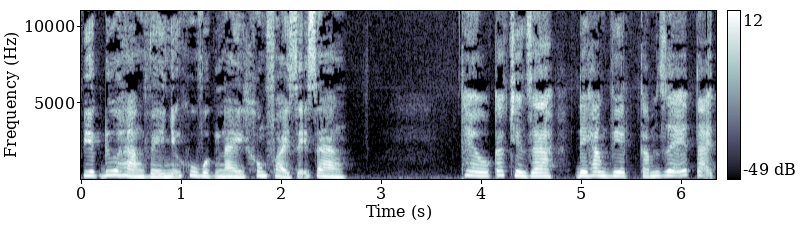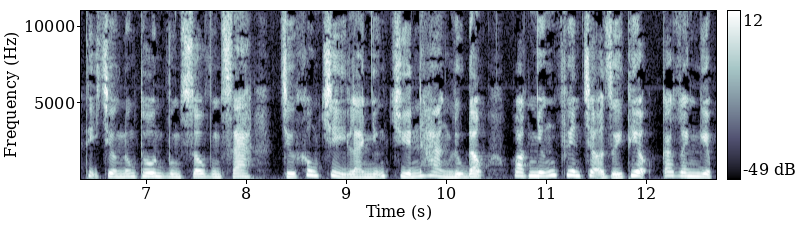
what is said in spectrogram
việc đưa hàng về những khu vực này không phải dễ dàng. Theo các chuyên gia, để hàng Việt cắm rễ tại thị trường nông thôn vùng sâu vùng xa, chứ không chỉ là những chuyến hàng lưu động hoặc những phiên chợ giới thiệu, các doanh nghiệp,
